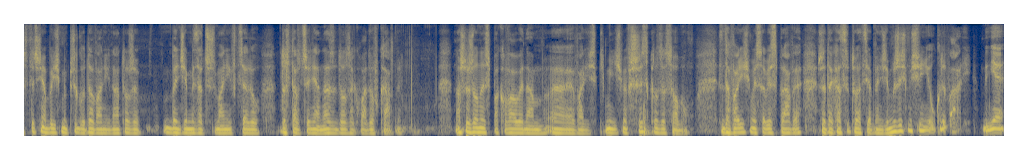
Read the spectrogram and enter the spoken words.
stycznia byliśmy przygotowani na to, że będziemy zatrzymani w celu dostarczenia nas do zakładów karnych. Nasze żony spakowały nam e, walizki. Mieliśmy wszystko ze sobą. Zdawaliśmy sobie sprawę, że taka sytuacja będzie. My żeśmy się nie ukrywali. Nie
